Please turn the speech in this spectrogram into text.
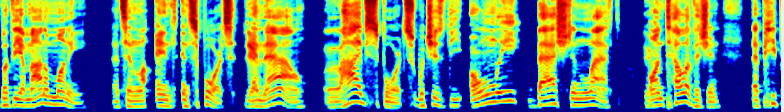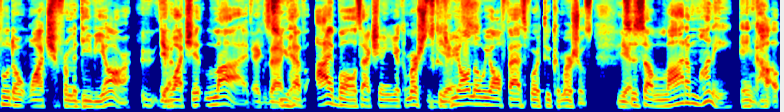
but the amount of money that's in in, in sports, Yeah. and now live sports, which is the only bastion left Yeah. on television that people don't watch from a DVR. They yeah. watch it live. So Exactly. you have eyeballs actually in your commercials because we all know we all fast forward through commercials. Yes. So there's a lot of money in Mhm. co-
